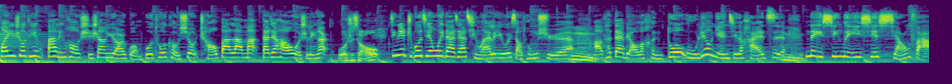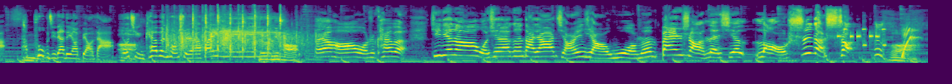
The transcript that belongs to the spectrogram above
欢迎收听八零后时尚育儿广播脱口秀《潮爸辣妈》。大家好，我是灵儿，我是小欧。今天直播间为大家请来了一位小同学，嗯啊，他代表了很多五六年级的孩子内心的一些想法，他迫不及待的要表达。有请 Kevin 同学，欢迎。Kevin 你好，大家好，我是 Kevin。今天呢，我先来跟大家讲一讲我们班上那些老师的事儿。嗯啊。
